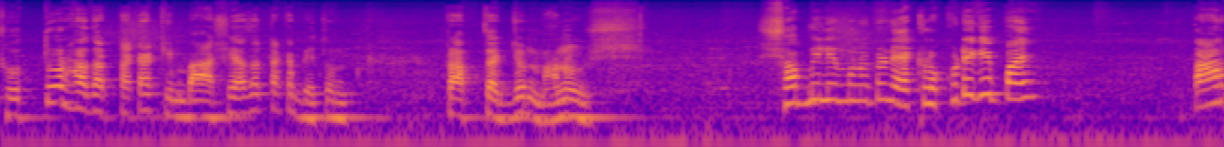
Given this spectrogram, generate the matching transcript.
সত্তর হাজার টাকা কিংবা আশি হাজার টাকা বেতন প্রাপ্ত একজন মানুষ, সব মিলিয়ে মনে করেন এক লক্ষ টাকাই পায়। তার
